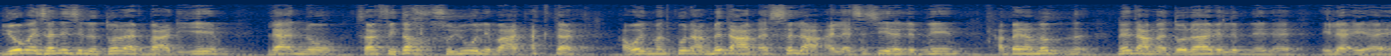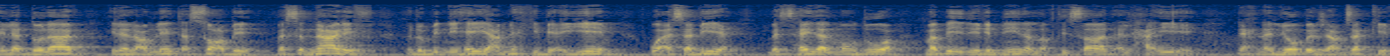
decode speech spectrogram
اليوم إذا نزل الدولار بعد أيام لأنه صار في ضخ سيولة بعد أكثر عود ما نكون عم ندعم السلع الأساسية للبنان حبينا ندعم الدولار اللي إلى إلى الدولار إلى العملات الصعبة. بس بنعرف إنه بالنهاية عم نحكي بأيام وأسابيع بس هيدا الموضوع ما بيقدر يبنينا الاقتصاد الحقيقي. نحن اليوم برجع بذكر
